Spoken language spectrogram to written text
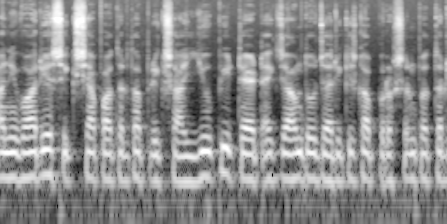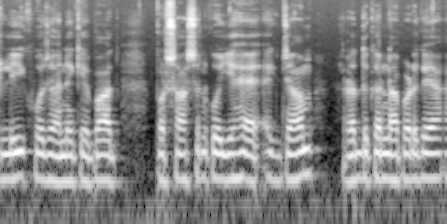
अनिवार्य शिक्षा पात्रता परीक्षा, यूपी टेट एग्ज़ाम दो हज़ार इक्कीस का प्रश्न पत्र लीक हो जाने के बाद प्रशासन को यह एग्ज़ाम रद्द करना पड़ गया।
